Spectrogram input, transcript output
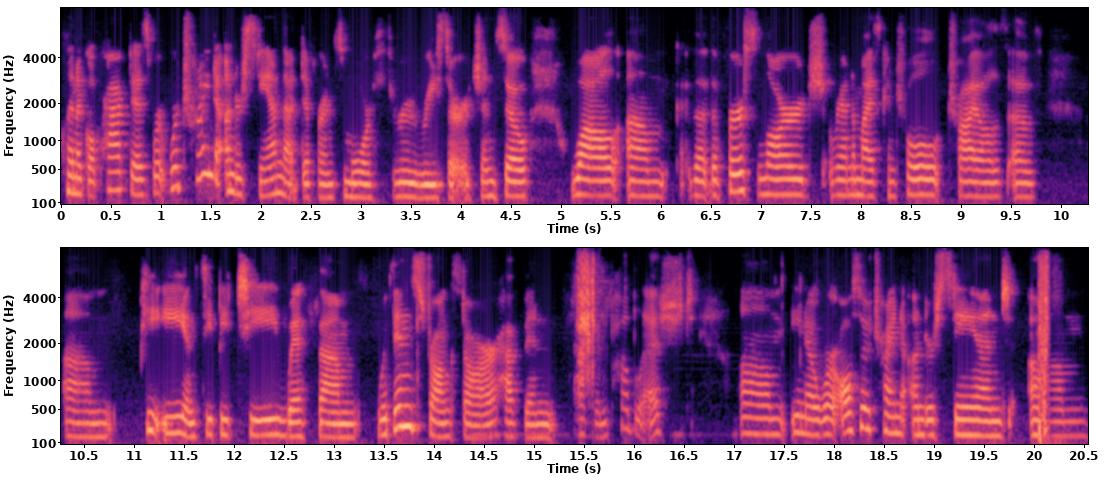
clinical practice, we're we're trying to understand that difference more through research. And so, while um, the the first large randomized control trials of um, PE and CPT with um, within StrongStar have been have been published. Um, you know, we're also trying to understand um,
